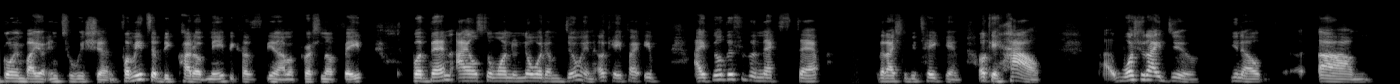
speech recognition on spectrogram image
going by your intuition. For me, it's a big part of me because you know I'm a person of faith. But then I also want to know what I'm doing. Okay, if I if I feel this is the next step that I should be taking, okay, how? Uh, what should I do? You know, um,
